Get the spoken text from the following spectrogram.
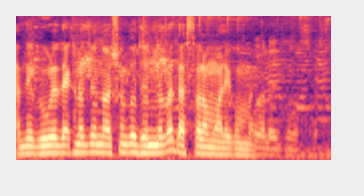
আপনি গুগলে দেখানোর জন্য অসংখ্য ধন্যবাদ। আসসালামু আলাইকুম ভাই। ওয়ালাইকুম আসসালাম।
